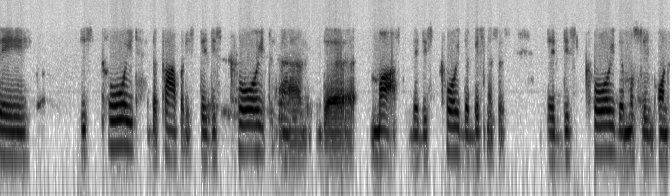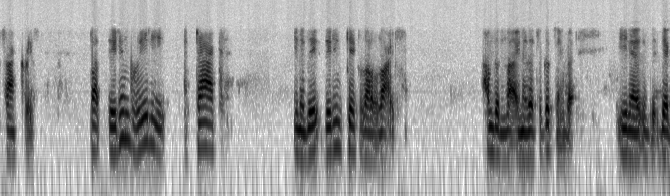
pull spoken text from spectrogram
they destroyed the properties, they destroyed um, the mosque, they destroyed the businesses, they destroyed the Muslim-owned factories, but they didn't really attack. You know, they, they didn't take a lot of lives. Alhamdulillah, you know that's a good thing. But you know, their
